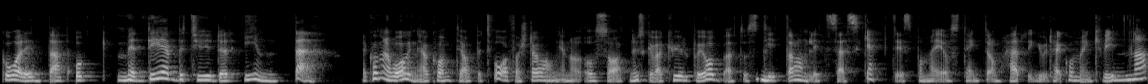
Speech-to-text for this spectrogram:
går inte att, och med det betyder inte, jag kommer ihåg när jag kom till AP2 första gången och, och sa att nu ska vi ha kul på jobbet och så tittade de lite så skeptiskt på mig och så tänkte de herregud, här kommer en kvinna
